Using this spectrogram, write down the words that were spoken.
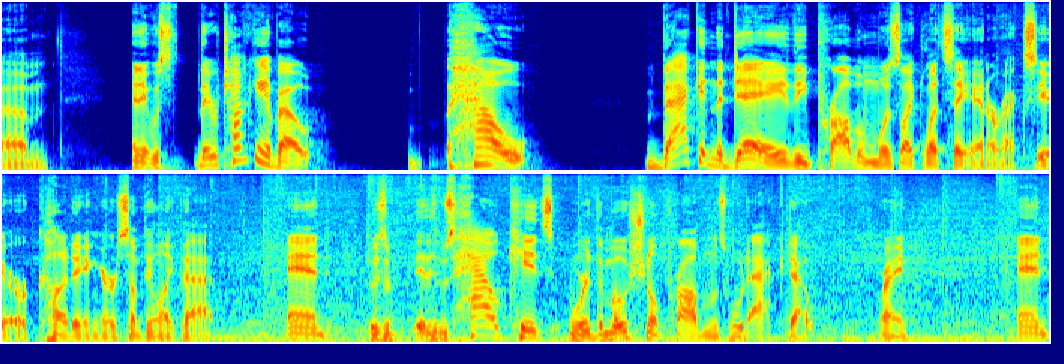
um, and it was they were talking about how back in the day the problem was like let's say anorexia or cutting or something like that. And it was it was how kids the emotional problems would act out right? And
